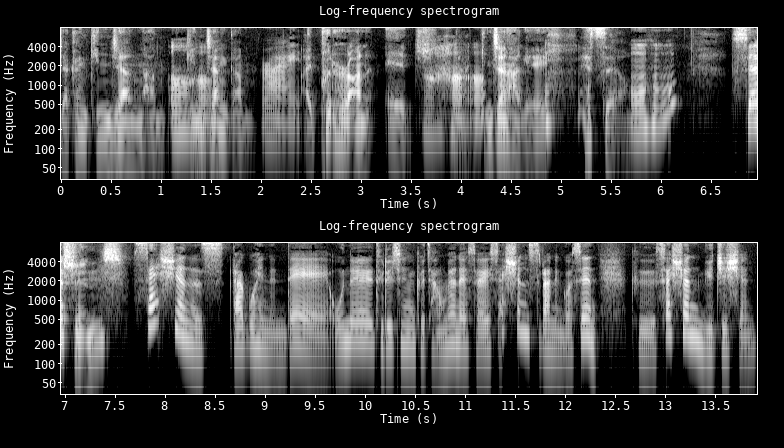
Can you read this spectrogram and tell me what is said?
약간 긴장함, 어허. 긴장감. Right. I put her on edge. 아하. 네, 긴장하게 했어요. Sessions. sessions라고 했는데 오늘 들으신 그 장면에서의 sessions라는 것은 그 session musician,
